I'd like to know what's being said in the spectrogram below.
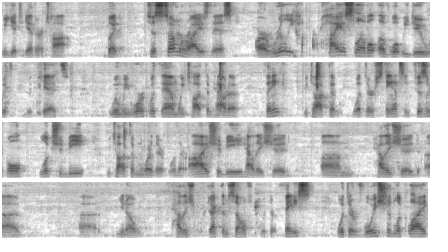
we get together and talk. But to summarize this our really highest level of what we do with with kids when we work with them we taught them how to think. We taught them what their stance and physical look should be. We taught them where their where their eyes should be how they should um, how they should uh, uh, you know how they should project themselves with their face what their voice should look like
